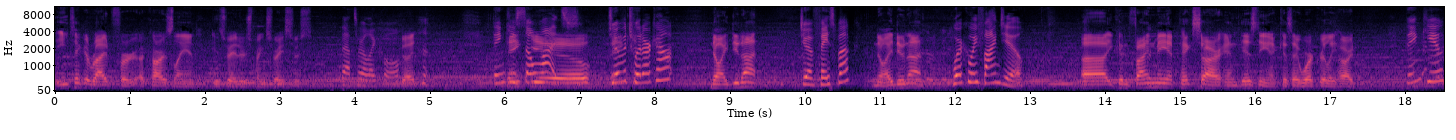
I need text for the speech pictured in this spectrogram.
the e-ticket ride for a Cars Land is Radiator Springs Racers. That's really cool. Good. Thank, you so you. much. Do you have a Thank. Twitter account? No, I do not. Do you have Facebook? No, I do not. Where can we find you? Uh, you can find me at Pixar and Disney because I work really hard. Thank you.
